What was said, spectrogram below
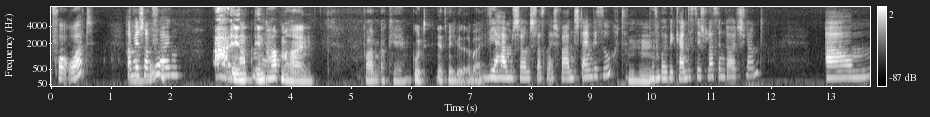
vor Ort haben wir Aber schon wo? Folgen. Ah, in in, Pappenheim. in Pappenheim. War, okay, gut, jetzt bin ich wieder dabei. Wir haben schon Schloss Neuschwanstein besucht. Mhm. Das wohl bekannteste Schloss in Deutschland. Ähm,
